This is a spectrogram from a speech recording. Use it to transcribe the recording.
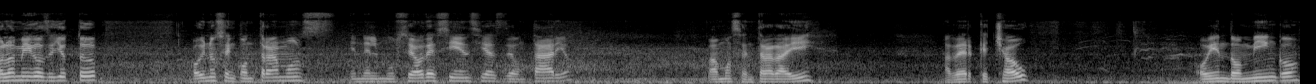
Hola amigos de YouTube, hoy nos encontramos en el Museo de Ciencias de Ontario. Vamos a entrar ahí a ver qué show. Hoy en domingo,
